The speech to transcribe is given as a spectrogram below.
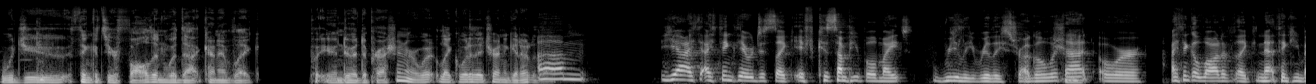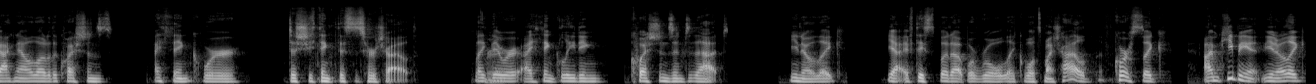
would you think it's your fault, and would that kind of like put you into a depression, or what? Like, what are they trying to get out of that? Um, yeah, I, th- I think they were just like if because some people might really really struggle with Sure. that, or I think a lot of like net thinking back now, a lot of the questions I think were, does she think this is her child? Like they were, I think, leading questions into that. You know, like yeah, if they split up a role, like well, it's my child, of course. Like I'm keeping it. You know, like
